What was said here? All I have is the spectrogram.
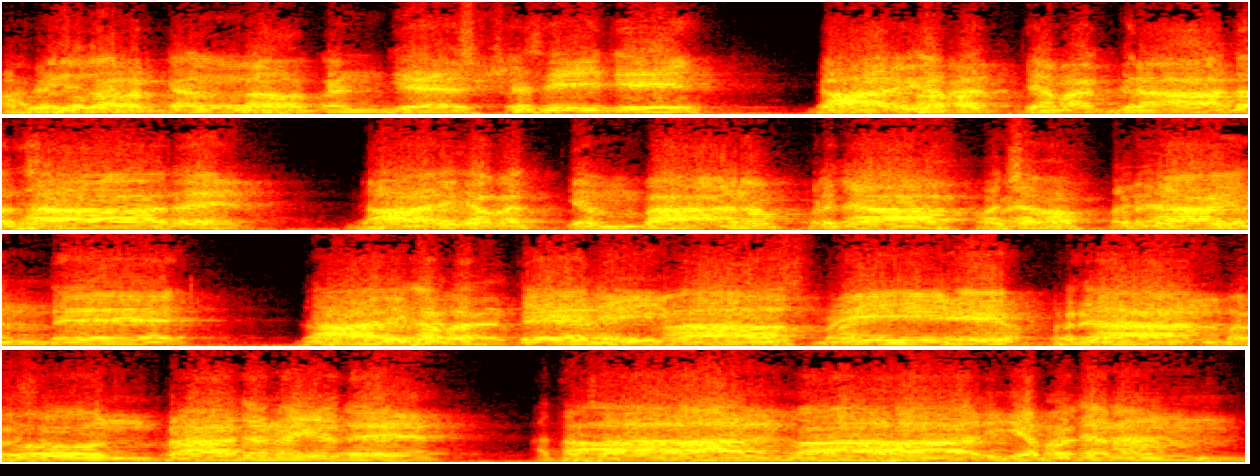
अभिषुवर्गम् लोकम् ज्येष्यसीति गार्हपत्यमग्रादधात् गार्हपत्यम् वा अनुप्रजाः पशवः प्रजायन्ते। गार्हपत्येनैवास्मै प्रजान् पशून् प्राजनयते। अथार्यवचनम्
